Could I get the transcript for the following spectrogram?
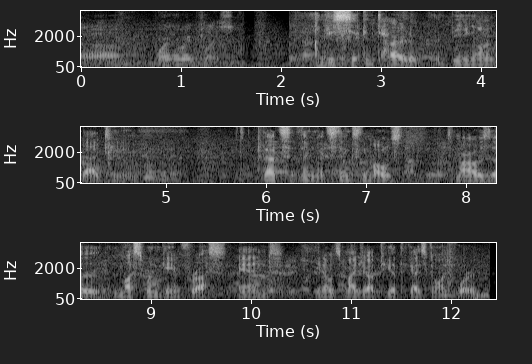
um, we're in the right place. I'm just sick and tired of being on a bad team. That's the thing that stinks the most. Tomorrow is a must-win game for us, and you know it's my job to get the guys going for it.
